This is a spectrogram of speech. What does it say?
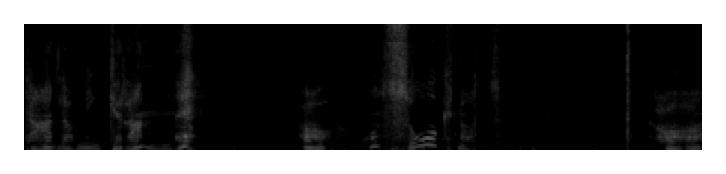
det handlar om min granne. Ja, hon såg något. Ja.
